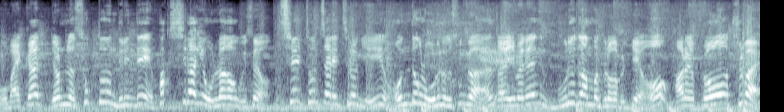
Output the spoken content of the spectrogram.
Oh my god. 여러분들 속도는 느린데 확실하게 올라가고 있어요. 7톤짜리 트럭이 언덕을 오르는 순간. 자 이번엔 물에도 한번 들어가 볼게요. 바로 옆으로 출발.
